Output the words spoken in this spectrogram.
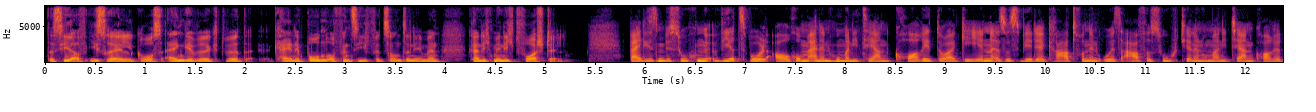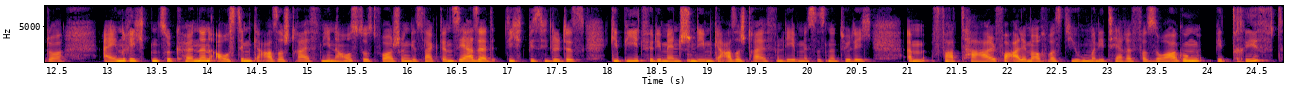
dass hier auf Israel groß eingewirkt wird, keine Bodenoffensive zu unternehmen, kann ich mir nicht vorstellen. Bei diesen Besuchen wird es wohl auch um einen humanitären Korridor gehen. Also es wird ja gerade von den USA versucht, hier einen humanitären Korridor einrichten zu können aus dem Gazastreifen hinaus. Du hast vorher schon gesagt, ein sehr, sehr dicht besiedeltes Gebiet. Für die Menschen, die im Gazastreifen leben, ist es natürlich ähm, fatal, vor allem auch was die humanitäre Versorgung betrifft.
